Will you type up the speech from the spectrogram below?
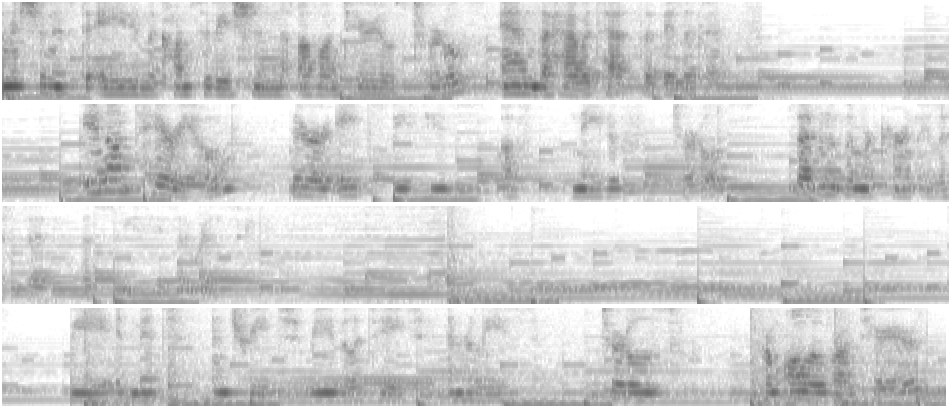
our mission is to aid in the conservation of Ontario's turtles and the habitat that they live in. In Ontario, there are eight species of native turtles. Seven of them are currently listed as species at risk. We admit and treat, rehabilitate and release turtles from all over Ontario.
